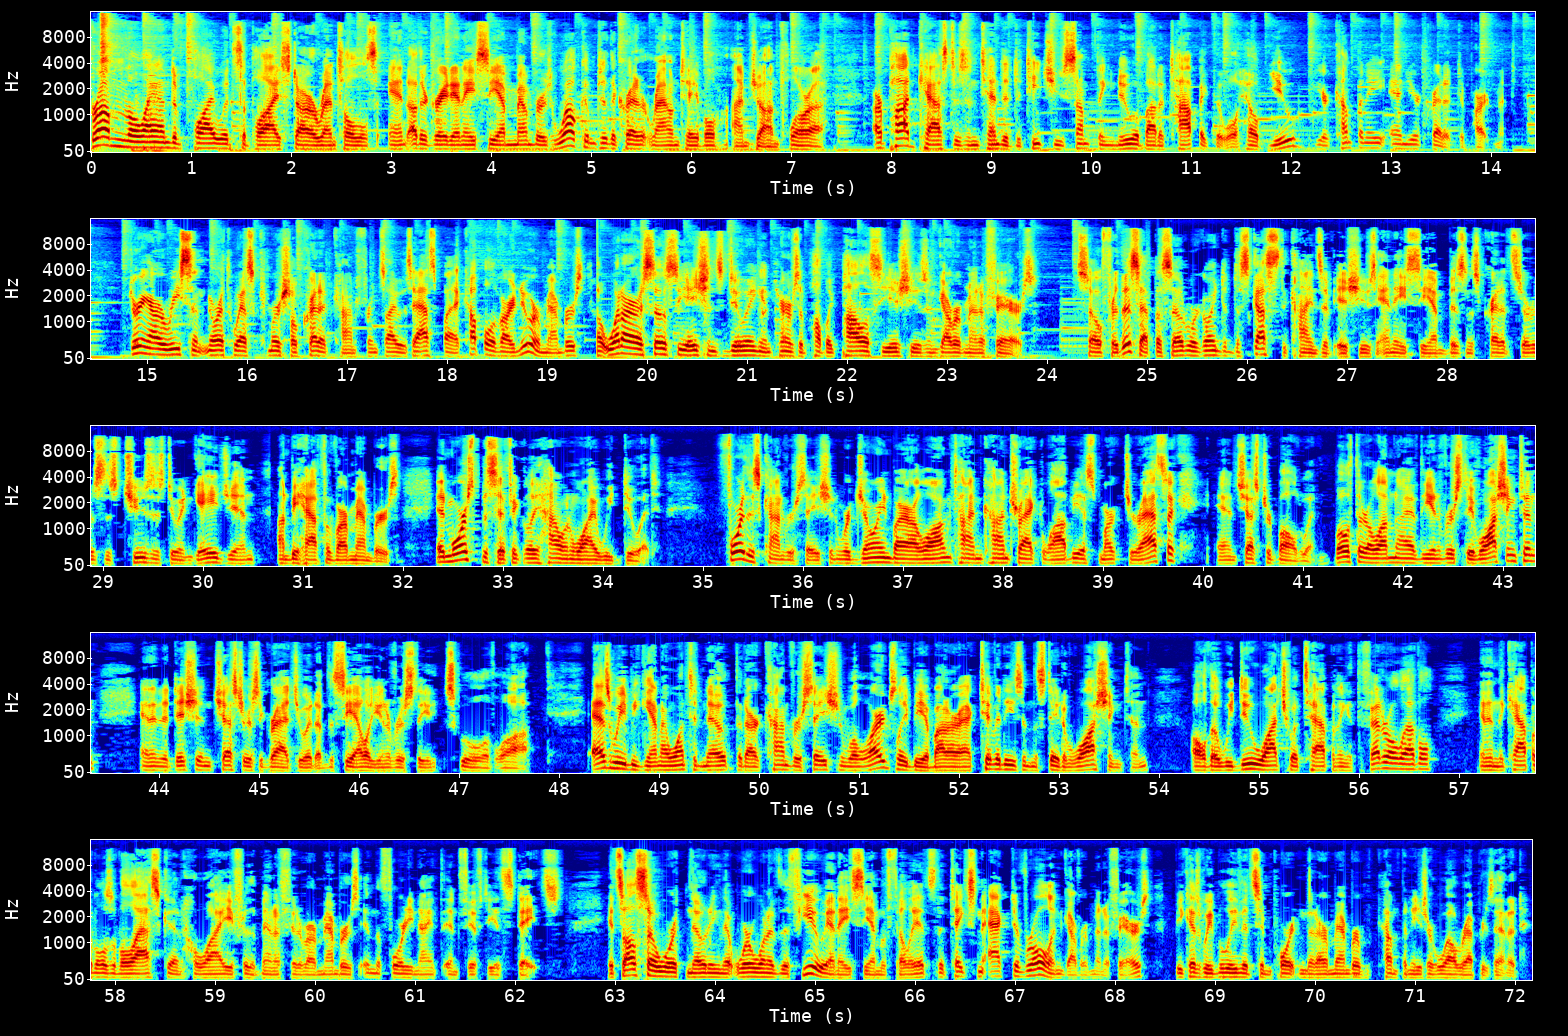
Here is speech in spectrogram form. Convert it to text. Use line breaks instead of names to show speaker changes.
From the land of plywood supply, Star Rentals, and other great NACM members, welcome to the Credit Roundtable. I'm Jon Flora. Our podcast is intended to teach you something new about a topic that will help you, your company, and your credit department. During our recent Northwest Commercial Credit Conference, I was asked by a couple of our newer members what our association's doing in terms of public policy issues and government affairs. So, for this episode, we're going to discuss the kinds of issues NACM Business Credit Services chooses to engage in on behalf of our members, and more specifically, how and why we do it. For this conversation, we're joined by our longtime contract lobbyist, Mark Gjurasic, and Chester Baldwin. Both are alumni of the University of Washington, and in addition, Chester is a graduate of the Seattle University School of Law. As we begin, I want to note that our conversation will largely be about our activities in the state of Washington although we do watch what's happening at the federal level and in the capitals of Alaska and Hawaii for the benefit of our members in the 49th and 50th states. It's also worth noting that we're one of the few NACM affiliates that takes an active role in government affairs because we believe it's important that our member companies are well represented.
